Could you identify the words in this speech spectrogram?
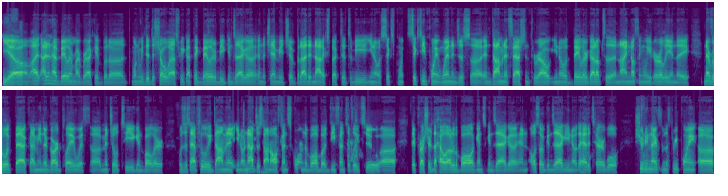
Yeah, um, I, I didn't have Baylor in my bracket, but uh, when we did the show last week, I picked Baylor to beat Gonzaga in the championship, but I did not expect it to be, you know, a six point, 16 point win and just uh, in dominant fashion throughout. You know, Baylor got up to the nine nothing lead early and they never looked back. I mean, their guard play with uh, Mitchell, Teague, and Butler was just absolutely dominant. You know, not just on offense scoring the ball, but defensively too. Uh, they pressured the hell out of the ball against Gonzaga, and also Gonzaga. You know, they had a terrible shooting night from the three point uh,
